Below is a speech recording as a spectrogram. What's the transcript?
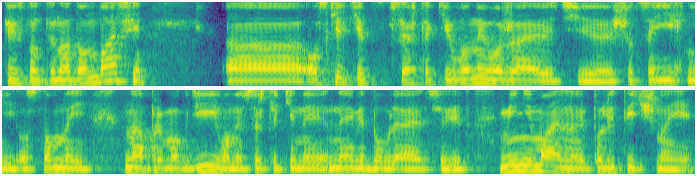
тиснути на Донбасі, Оскільки все ж таки вони вважають, що це їхній основний напрямок дії, вони все ж таки не, не відмовляються від мінімальної політичної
